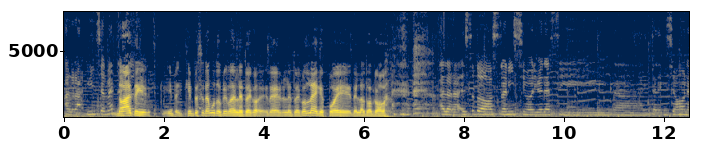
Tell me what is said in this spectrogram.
Allora, inizialmente... No, anzi, che, che impressione hai avuto prima delle tue, delle tue colleghe e poi della tua prova? Allora, è stato stranissimo rivedersi in, eh, in televisione.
